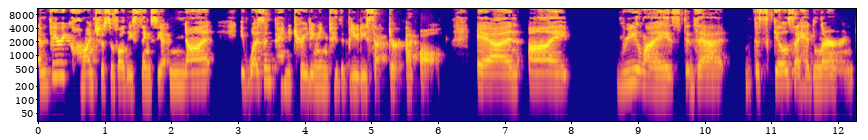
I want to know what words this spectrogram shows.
And very conscious of all these things, yet not, it wasn't penetrating into the beauty sector at all. And I realized that the skills I had learned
